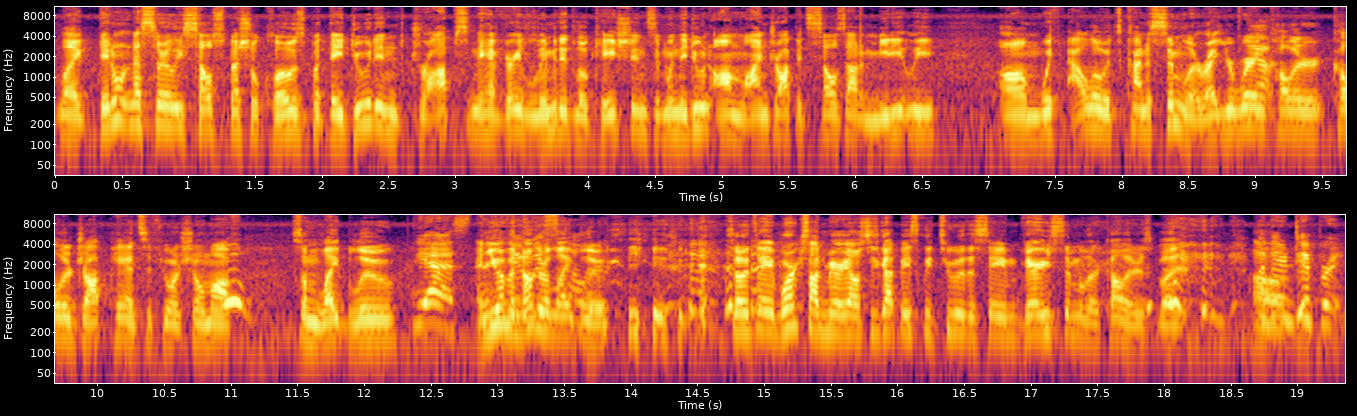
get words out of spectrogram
like they don't necessarily sell special clothes, but they do it in drops and they have very limited locations. And when they do an online drop, it sells out immediately. Um, with Alo, it's kind of similar, right? You're wearing Yep. color color drop pants if you want to show them off. Woo. Some light blue. Yes. And you have another light color. blue. so it's, it works on Marielle. She's got basically two of the same, very similar colors, but, But they're um, different.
